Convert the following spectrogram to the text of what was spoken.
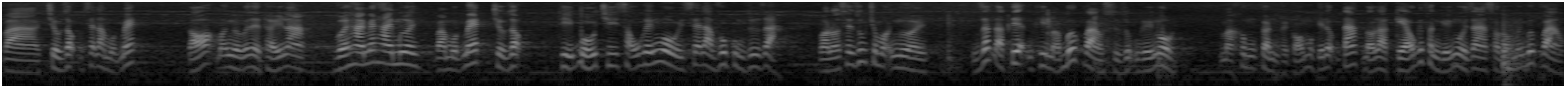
và chiều rộng sẽ là 1m đó mọi người có thể thấy là với 2m20 và 1m chiều rộng thì bố trí 6 ghế ngồi sẽ là vô cùng dư dả và nó sẽ giúp cho mọi người rất là tiện khi mà bước vào sử dụng ghế ngồi. Mà không cần phải có một cái động tác đó là kéo cái phần ghế ngồi ra sau đó mới bước vào.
